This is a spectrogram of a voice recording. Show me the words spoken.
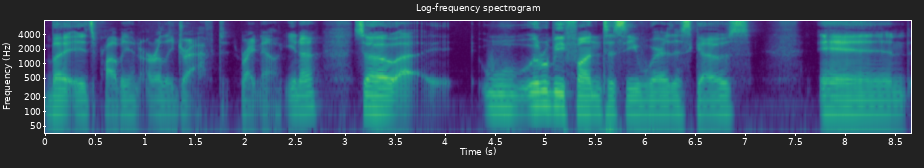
but it's probably an early draft right now, you know? So uh, it'll be fun to see where this goes and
